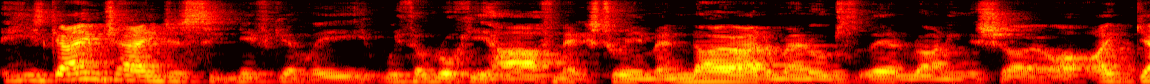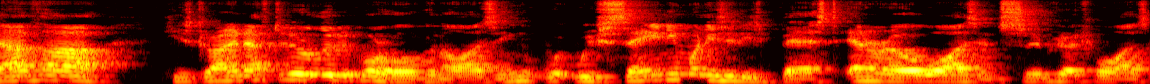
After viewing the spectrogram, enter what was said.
his game changes significantly with a rookie half next to him and no Adam Reynolds there running the show. I, I gather He's going to have to do a little bit more organising. We've seen him when he's at his best, NRL wise and Supercoach wise,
